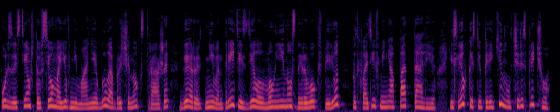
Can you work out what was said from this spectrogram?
Пользуясь тем, что все мое внимание было обращено к страже, Геральт Нивен III сделал молниеносный рывок вперед, подхватив меня под талию и с легкостью перекинул через плечо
